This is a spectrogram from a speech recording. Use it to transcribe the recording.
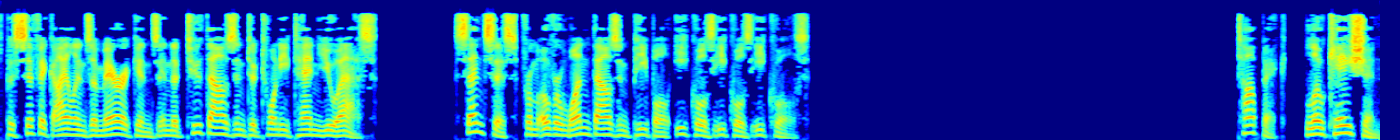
Pacific Islands Americans in the 2000 to 2010 U.S. Census from over 1,000 people equals equals equals. Topic Location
